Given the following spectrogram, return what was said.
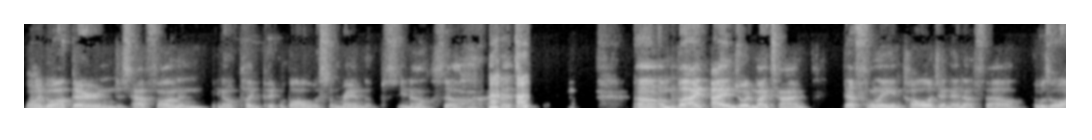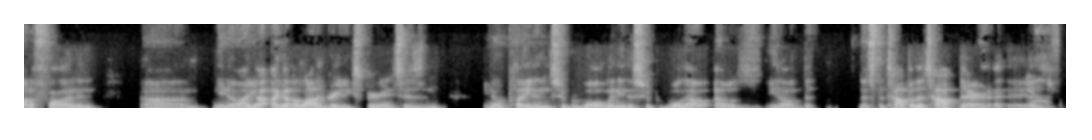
want to go out there and just have fun and you know play pickleball with some randoms. You know, so that's it. Um, but I I enjoyed my time definitely in college and NFL. It was a lot of fun and um, you know I got I got a lot of great experiences and you know playing in the Super Bowl, winning the Super Bowl that that was you know the that's the top of the top there uh, yeah. as far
